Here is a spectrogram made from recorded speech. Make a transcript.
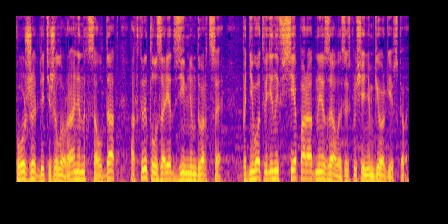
Позже для тяжело раненых солдат открыт лазарет в Зимнем дворце. Под него отведены все парадные залы, за исключением Георгиевского.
